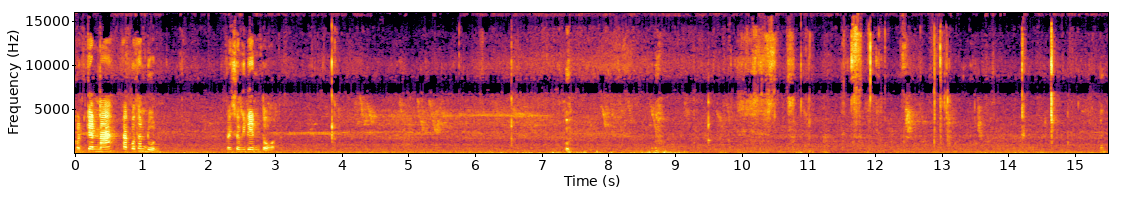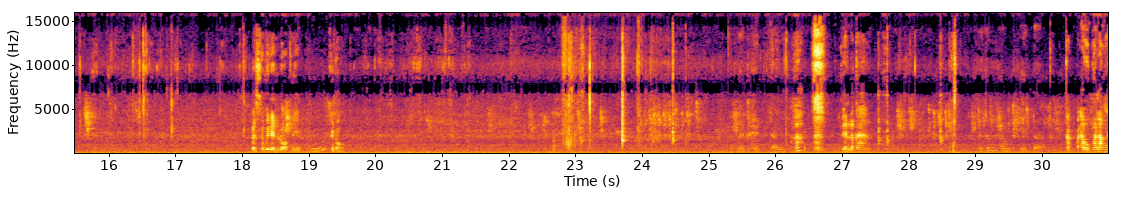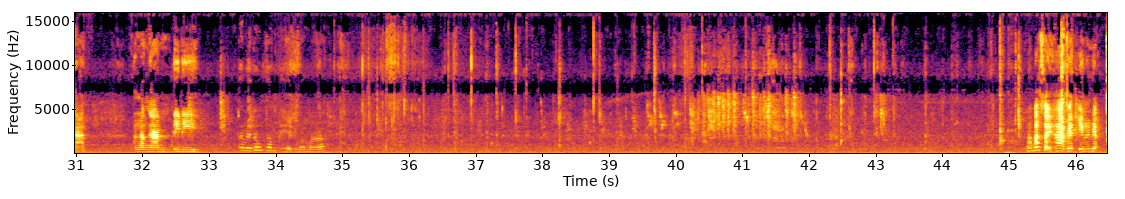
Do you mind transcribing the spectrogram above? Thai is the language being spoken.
ขอนแก่นมาพักก็ท่านโดนไปสวีเดนต่อไปสวีเดนรอบนี้อื้อพี่น้องไม่เผ็ดจังฮะเปลี่ยนแล้วกันไม่ต้อง ทำเผ็ดอะกลับไปเอาพลังงาน พลังงานดีทำไมต้องทำเผ็ดมาม่าๆ มาม่าใส่ห้าเม็ดเองแล้วเนี่ย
